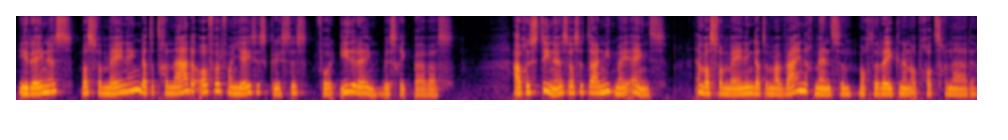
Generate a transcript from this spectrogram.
Irenus was van mening dat het genadeoffer van Jezus Christus voor iedereen beschikbaar was. Augustinus was het daar niet mee eens en was van mening dat er maar weinig mensen mochten rekenen op Gods genade.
